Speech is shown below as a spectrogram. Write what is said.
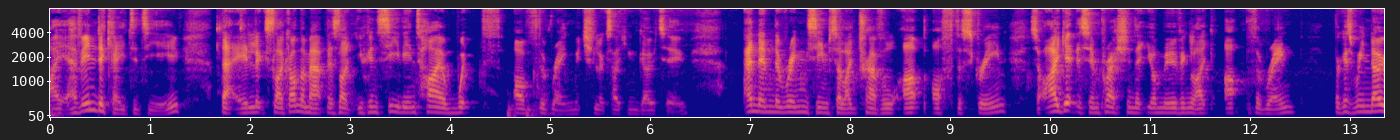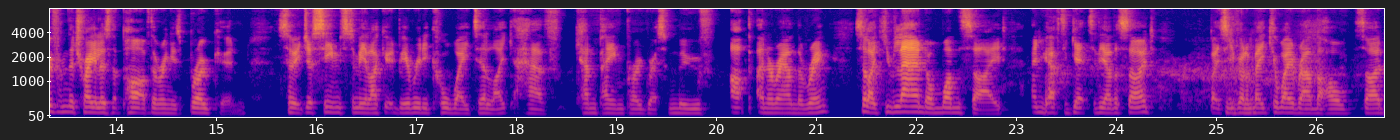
I have indicated to you that it looks like on the map there's like you can see the entire width of the ring, which looks like you can go to. and then the ring seems to like travel up off the screen. So I get this impression that you're moving like up the ring because we know from the trailers that part of the ring is broken. So it just seems to me like it would be a really cool way to like have campaign progress move up and around the ring. So like you land on one side and you have to get to the other side. But so you've got to make your way around the whole side,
